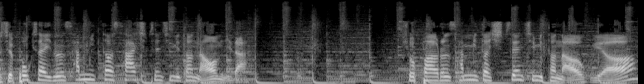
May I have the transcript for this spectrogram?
거실 폭 사이즈는 3m 40cm 나옵니다. 쇼파홀은 3m 10cm 나오고요.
